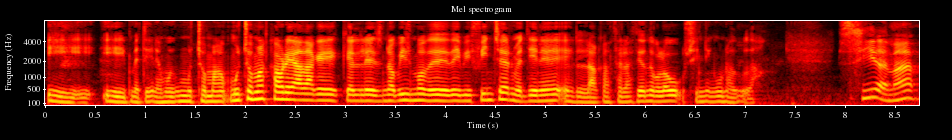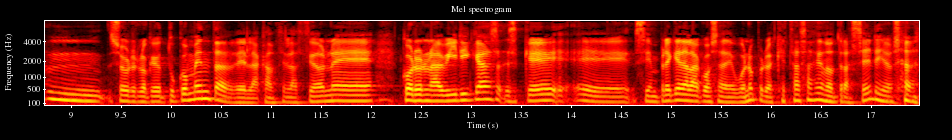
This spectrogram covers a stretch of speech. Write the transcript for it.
Y, y, me tiene mucho, más, mucho más cabreada que, que el esnovismo de David Fincher, me tiene en la cancelación de Glow sin ninguna duda. Sí, además, mm, sobre lo que tú comentas de las cancelaciones coronavíricas, es que eh, siempre queda la cosa de, bueno, pero es que estás haciendo otra serie, o sea,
